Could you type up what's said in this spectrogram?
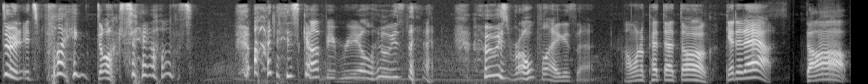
Dude, it's playing dog sounds. this can't be real. Who is that? Who is role playing is that? I want to pet that dog. Get it out. Stop!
